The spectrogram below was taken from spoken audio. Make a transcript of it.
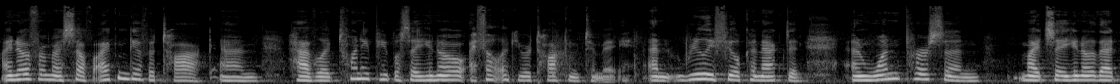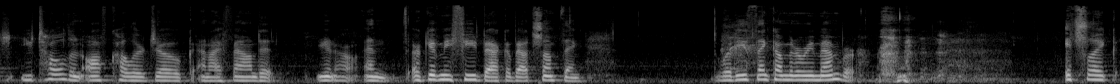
I know for myself, I can give a talk and have like 20 people say, you know, I felt like you were talking to me and really feel connected. And one person might say, you know, that you told an off color joke and I found it, you know, and or give me feedback about something what do you think I'm going to remember? it's like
